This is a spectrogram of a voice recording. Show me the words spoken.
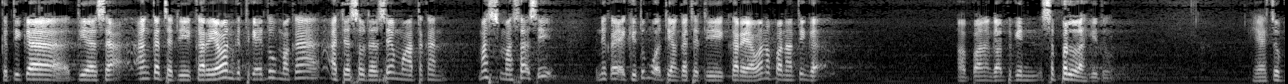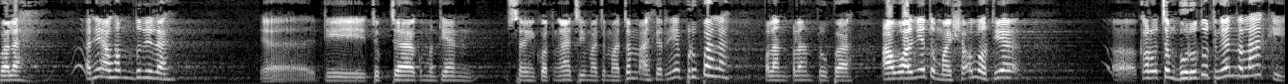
Ketika dia saya angkat jadi karyawan ketika itu maka ada saudara saya mengatakan, "Mas, masa sih ini kayak gitu mau diangkat jadi karyawan apa nanti enggak apa enggak bikin sebel lah gitu." Ya cobalah. Ini alhamdulillah ya, di Jogja kemudian sering ikut ngaji macam-macam akhirnya berubahlah. Pelan-pelan berubah. Awalnya tuh masya Allah dia e, kalau cemburu tuh dengan lelaki.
